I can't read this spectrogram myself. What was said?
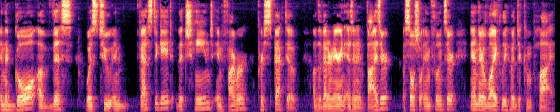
And the goal of this was to investigate the change in farmer perspective of the veterinarian as an advisor a social influencer, and their likelihood to comply.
